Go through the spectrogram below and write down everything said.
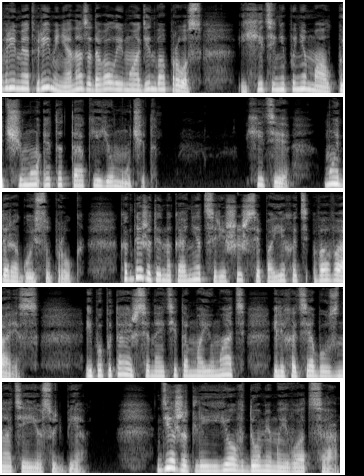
время от времени она задавала ему один вопрос, и Хити не понимал, почему это так ее мучит. «Хити, мой дорогой супруг, когда же ты, наконец, решишься поехать в Аварис и попытаешься найти там мою мать или хотя бы узнать о ее судьбе? Держит ли ее в доме моего отца?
